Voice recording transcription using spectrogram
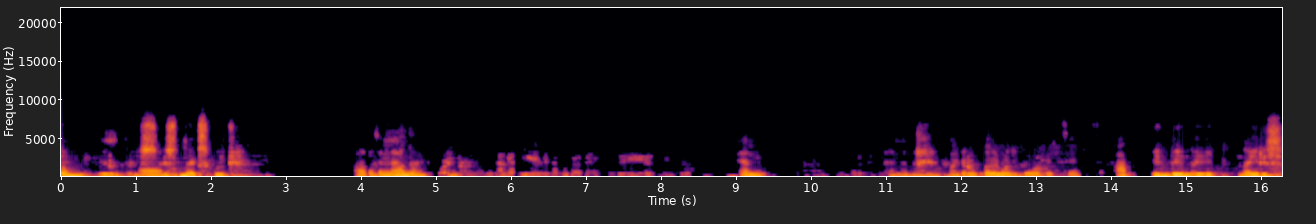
Some birthdays is next week up on to the nine, Wonder Wine. and and then My grandfather was born it's it up. in the ni- 90s.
